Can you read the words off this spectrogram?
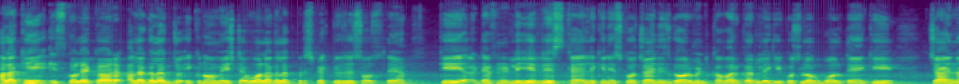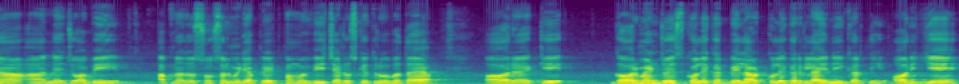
हालाँकि इसको लेकर अलग अलग जो इकोनॉमिस्ट है वो अलग अलग परस्पेक्टिव से सोचते हैं कि डेफिनेटली ये रिस्क है, लेकिन इसको चाइनीज़ गवर्नमेंट कवर कर लेगी। कुछ लोग बोलते हैं कि चाइना ने जो अभी अपना जो सोशल मीडिया प्लेटफॉर्म है वी चैट उसके थ्रू बताया और कि गवर्नमेंट जो इसको लेकर बेल आउट को लेकर रिलाई नहीं करती और ये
